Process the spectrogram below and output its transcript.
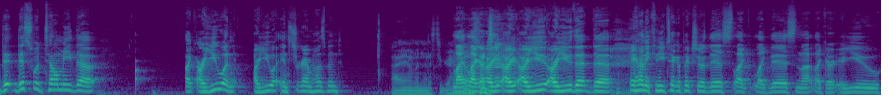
th- this would tell me the like are you an are you an Instagram husband? I am an Instagram. Like like are you are, are you are you the the hey honey can you take a picture of this like like this and that like are, are you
